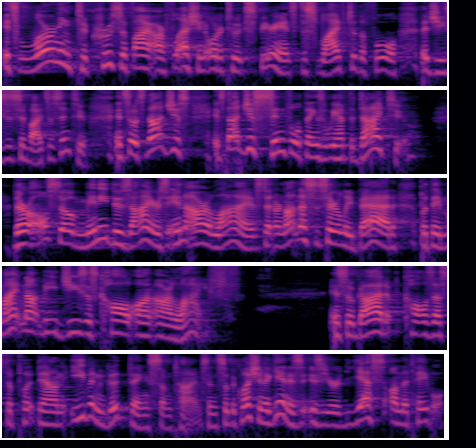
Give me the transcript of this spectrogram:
it's learning to crucify our flesh in order to experience this life to the full that Jesus invites us into. And so, it's not just, it's not just sinful things that we have to die to. There are also many desires in our lives that are not necessarily bad, but they might not be Jesus' call on our life. And so God calls us to put down even good things sometimes. And so the question again is, is your yes on the table?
